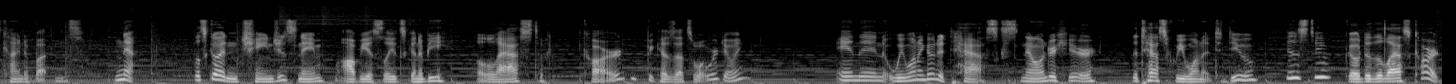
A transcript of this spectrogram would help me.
kind of buttons. Now, let's go ahead and change its name. Obviously, it's going to be last card because that's what we're doing. And then we want to go to tasks. Now, under here, the task we want it to do is to go to the last card.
